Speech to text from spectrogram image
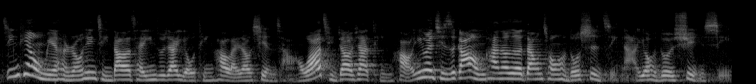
今天我们也很荣幸请到了财经作家游廷浩来到现场。我要请教一下廷浩，因为其实刚刚我们看到这个当中很多市井啊，有很多的讯息。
